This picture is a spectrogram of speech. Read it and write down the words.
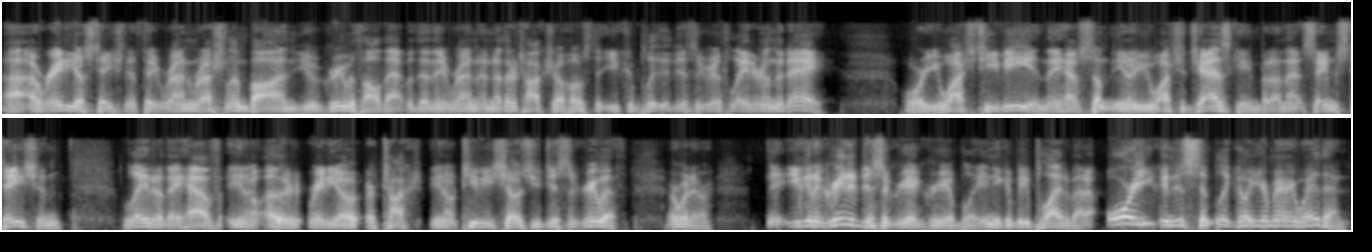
uh, a radio station if they run Rush Limbaugh and you agree with all that, but then they run another talk show host that you completely disagree with later in the day? Or you watch TV and they have some, you know, you watch a jazz game, but on that same station, later they have, you know, other radio or talk, you know, TV shows you disagree with or whatever you can agree to disagree agreeably and you can be polite about it. Or you can just simply go your merry way then.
